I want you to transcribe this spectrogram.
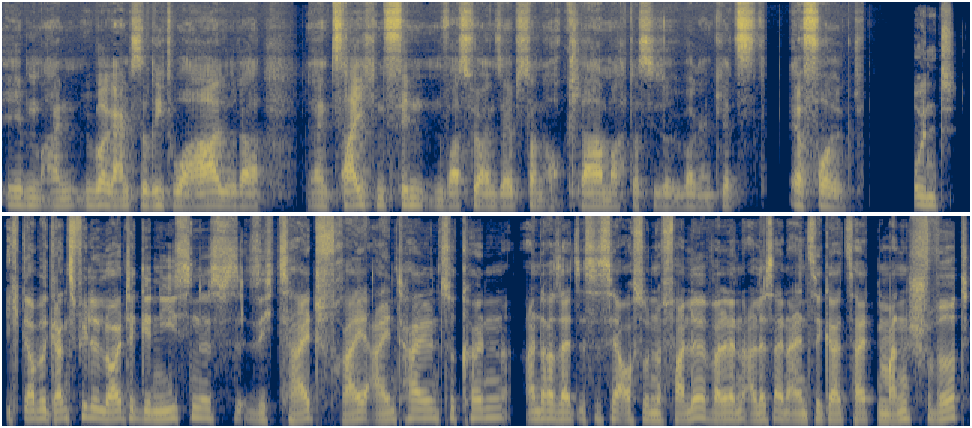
eben ein Übergangsritual oder ein Zeichen finden, was für einen selbst dann auch klar macht, dass dieser Übergang jetzt erfolgt. Und ich glaube, ganz viele Leute genießen es, sich Zeit frei einteilen zu können. Andererseits ist es ja auch so eine Falle, weil dann alles ein einziger Zeitmansch wird.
